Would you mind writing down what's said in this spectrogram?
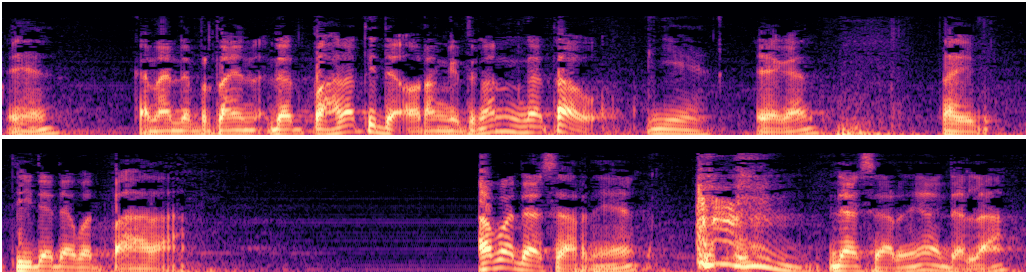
Ya. Karena ada pertanyaan dapat pahala tidak orang itu kan nggak tahu. Iya. ya kan? Taib, tidak dapat pahala. Apa dasarnya? Dasarnya adalah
